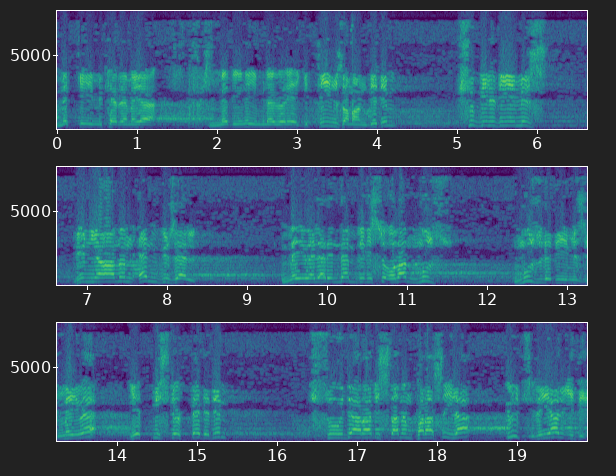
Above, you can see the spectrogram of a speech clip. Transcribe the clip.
Mekke-i Mükerreme'ye, Medine-i Münevvere'ye gittiğim zaman dedim, şu bildiğimiz dünyanın en güzel meyvelerinden birisi olan muz, muz dediğimiz meyve 74'te dedim Suudi Arabistan'ın parasıyla 3 riyal idi.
